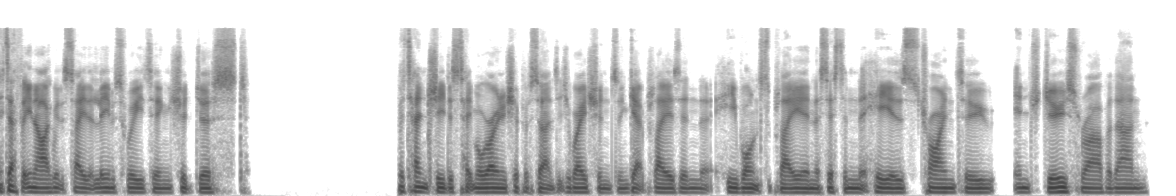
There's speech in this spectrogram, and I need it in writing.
it's definitely an argument to say that Liam Sweeting should just potentially just take more ownership of certain situations and get players in that he wants to play in a system that he is trying to introduce rather than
